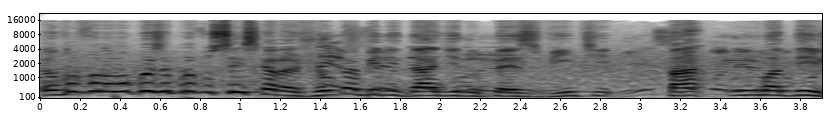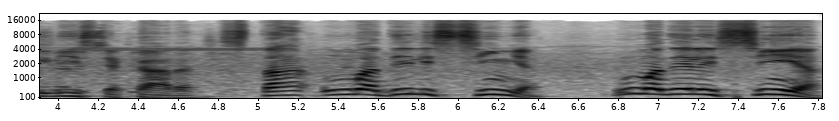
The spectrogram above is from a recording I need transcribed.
eu vou falar uma coisa pra vocês, cara. A jogabilidade do PES 20 tá uma delícia, cara. Está uma delicinha. Uma delicinha.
